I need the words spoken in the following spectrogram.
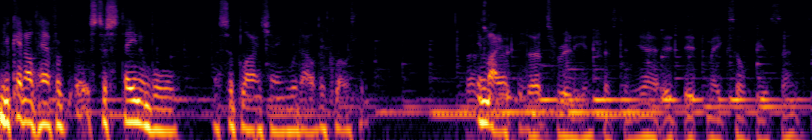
you cannot have a, a sustainable uh, supply chain without a closed loop. That's In my opinion. That's really interesting. Yeah, it, it makes obvious sense.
